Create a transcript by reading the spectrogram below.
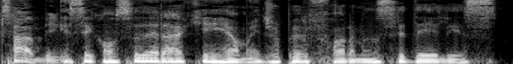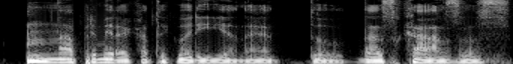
sabe? E se considerar que realmente a performance deles na primeira categoria, né, do- das casas,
